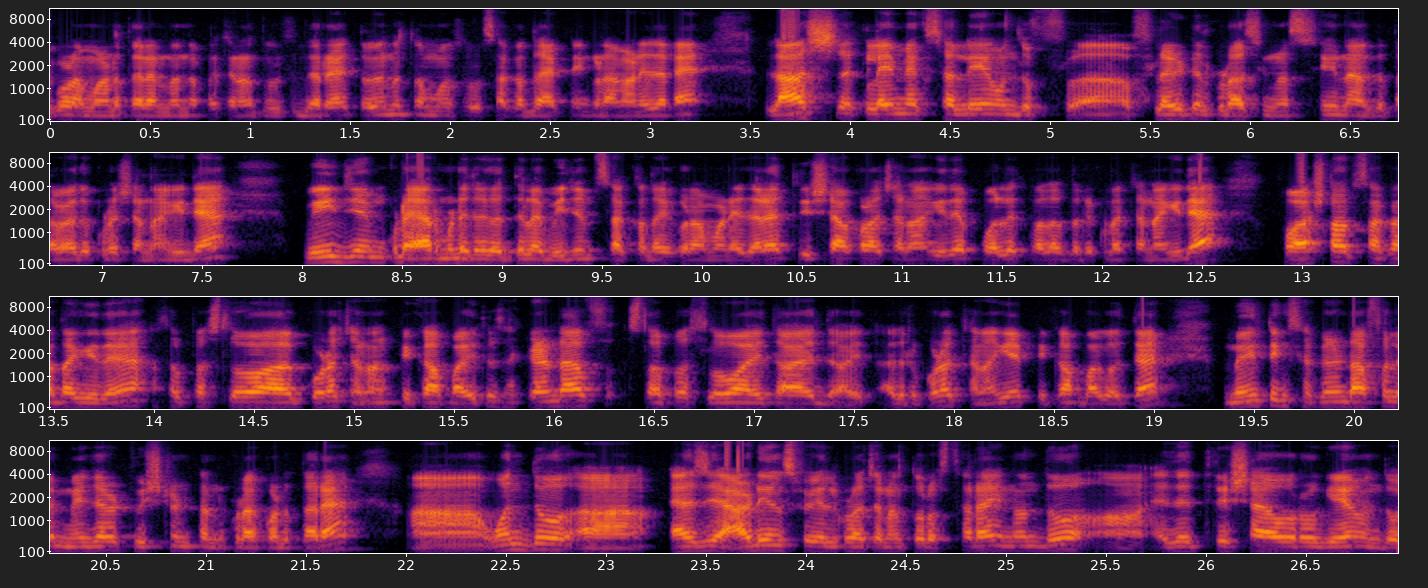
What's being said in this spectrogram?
ಕೂಡ ಮಾಡ್ತಾರೆ ಅನ್ನೋದನ್ನ ಪ್ರಚಾರ ತೋರಿಸಿದ್ದಾರೆ. ಸಕದ ಅವರು ಸಖತ್ ಆಕ್ಟಿಂಗ್ ಕೂಡ ಮಾಡಿದ್ದಾರೆ. ಲಾಸ್ಟ್ ಕ್ಲೈಮ್ಯಾಕ್ಸ್ ಅಲ್ಲಿ ಒಂದು ಫ್ಲೈಟ್ ಅಲ್ಲಿ ಕೂಡ ಸೀನ್ ಆಗುತ್ತವೆ ಅದು ಕೂಡ ಚೆನ್ನಾಗಿದೆ. ಬಿಜಿಎಂ ಕೂಡ ಯಾರು ಮಾಡಿದ್ರೆ ಗೊತ್ತಿಲ್ಲ. ಬಿಜಿಎಂ ಸಖತ್ತಾಗಿ ಕೂಡ ಮಾಡಿದ್ದಾರೆ. ತ್ರಿಷಾ ಕೂಡ ಚೆನ್ನಾಗಿದೆ. ಪೊಲೀಸ್ ಪದಾರ್ಥ ಕೂಡ ಚೆನ್ನಾಗಿದೆ. ಫಸ್ಟ್ ಹಾಫ್ ಸಖತ್ತಾಗಿದೆ. ಸ್ವಲ್ಪ ಸ್ಲೋ ಆಗಿ ಕೂಡ ಚೆನ್ನಾಗಿ ಪಿಕಪ್ ಆಯಿತು. ಸೆಕೆಂಡ್ ಹಾಫ್ ಸ್ವಲ್ಪ ಸ್ಲೋ ಆಯ್ತಾ ಆದ್ರೂ ಕೂಡ ಚೆನ್ನಾಗಿ ಪಿಕಪ್ ಆಗುತ್ತೆ. ಮೇನ್ ಥಿಂಗ್ ಸೆಕೆಂಡ್ ಹಾಫ್ ಅಲ್ಲಿ ಮೇಜರ್ ಟ್ವಿಸ್ಟ್ ಅಂತ ಕೂಡ ಕೊಡ್ತಾರೆ. ಒಂದು ಆಸ್ ಎ ಆಡಿಯನ್ಸ್ ವೀಲ್ ಕೂಡ ಚೆನ್ನಾಗಿ ತೋರಿಸ್ತಾರೆ. ಇನ್ನೊಂದು ಎಸ್ ಎ ತ್ರಿಷಾ ಅವರಿಗೆ ಒಂದು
